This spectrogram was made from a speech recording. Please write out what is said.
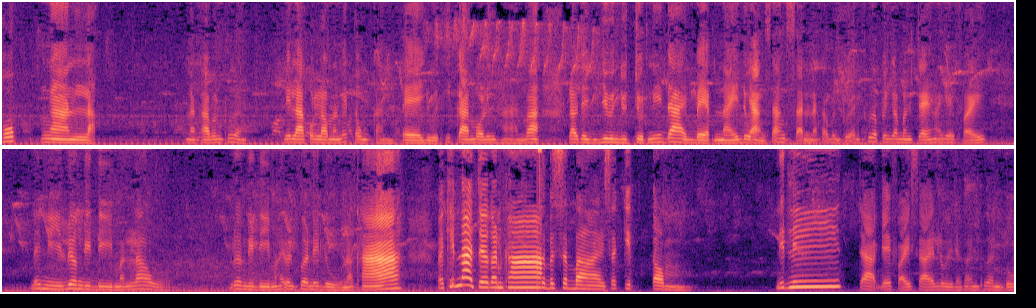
ทบงานหลักนะคะเพื่อนๆเวลาคนเรามันไม่ตรงกัน แต่อยู่ที่การบริหารว่าเราจะยืนอยู่จุดนี้ได้แบบไหนโดยอย่างสร้างสรรค์นะคะเพื่อนๆเพื่อเป็นกำลังใจให้ยายไฝได้มีเรื่องดีๆ มาเล่า เรื่องดีๆ มาให้เพื่อนๆได้ดูนะคะ ไปคลิปหน้าเจอกันค่ะ สบายๆสะกิดต่อม นิดๆจากยายไฝสายลุยนะคะเพื่อนๆดู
